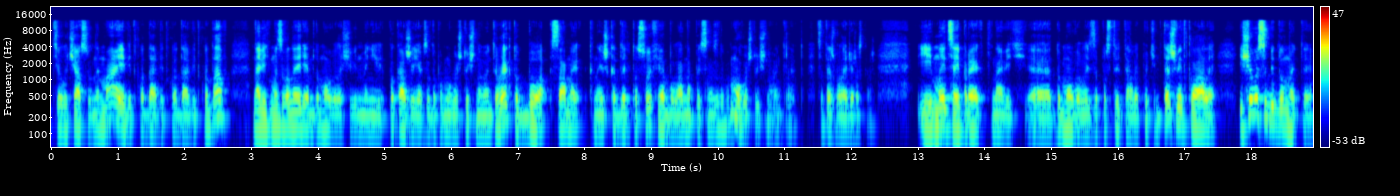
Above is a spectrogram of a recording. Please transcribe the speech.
цього часу немає. Відкладав, відкладав, відкладав. Навіть ми з Валерієм домовилися, що він мені покаже, як за допомогою штучного інтелекту, бо саме книжка Дельта Софія була написана за допомогою штучного інтелекту. Це теж Валерій розкаже. І ми цей проект навіть е, домовились запустити, але потім теж відклали. І що ви собі думаєте?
